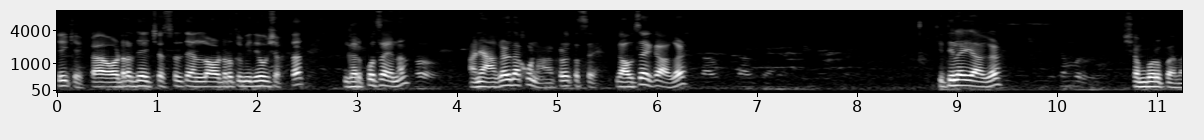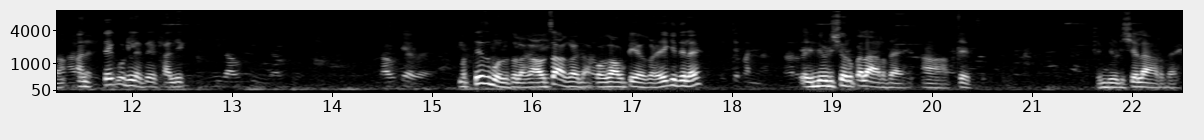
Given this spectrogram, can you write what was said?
ठीक आहे. काय ऑर्डर द्यायची असेल त्यांना ऑर्डर तुम्ही देऊ शकतात. घरपोच आहे ना? हो. आणि आगळ दाखव ना. आगळ कसं आहे? गावचं आहे का आगळ. कितीला आहे आगळ? शंभर रुपये. शंभर रुपयाला. आणि ते कुठले ते खाली? ही गावठी ही गावठी गावठी आहे. बघा. मग तेच बोलू तुला गावचं आगळ दाखव गावठी आगळ. हे कितीला आहे? एकशे पन्नास. अर्धा हे दीडशे रुपयाला अर्धा आहे. हां तेच. हे दीडशेला अर्धा आहे.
